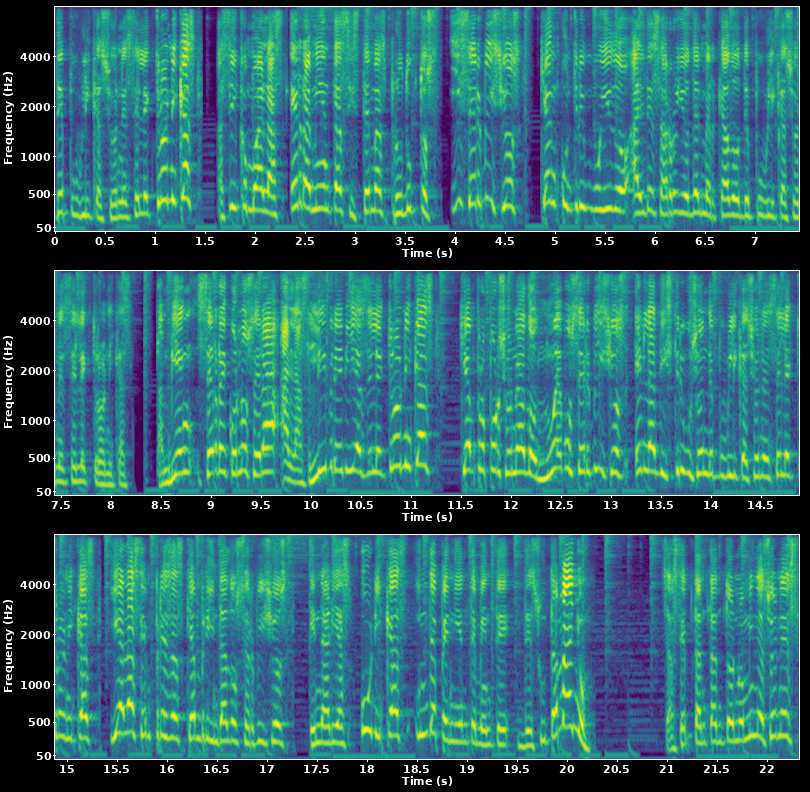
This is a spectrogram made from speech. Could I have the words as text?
de publicaciones electrónicas, así como a las herramientas, sistemas, productos y servicios que han contribuido al desarrollo del mercado de publicaciones electrónicas. También se reconocerá a las librerías electrónicas que han proporcionado nuevos servicios en la distribución de publicaciones electrónicas y a las empresas que han brindado servicios en áreas únicas independientemente de su tamaño. Se aceptan tanto nominaciones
